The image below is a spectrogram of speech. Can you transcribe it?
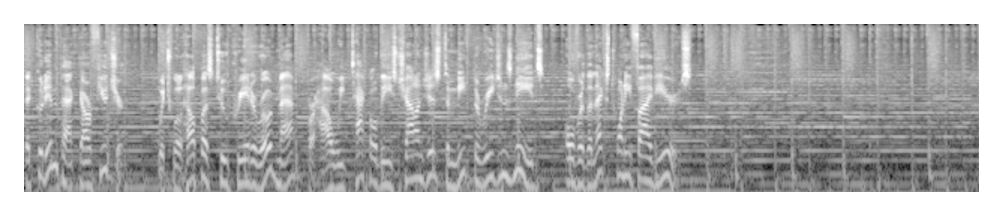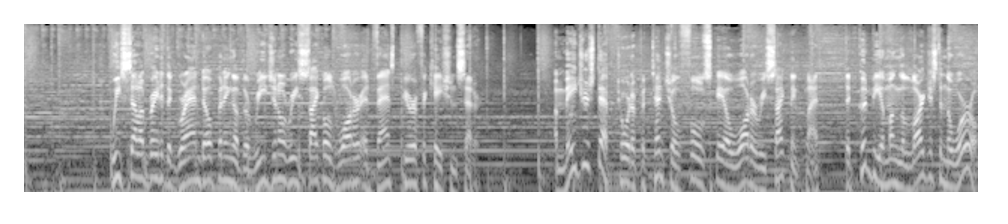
that could impact our future, which will help us to create a roadmap for how we tackle these challenges to meet the region's needs over the next 25 years. we celebrated the grand opening of the Regional Recycled Water Advanced Purification Center, a major step toward a potential full-scale water recycling plant that could be among the largest in the world.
